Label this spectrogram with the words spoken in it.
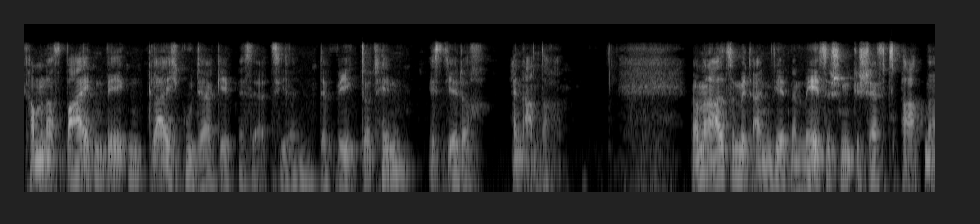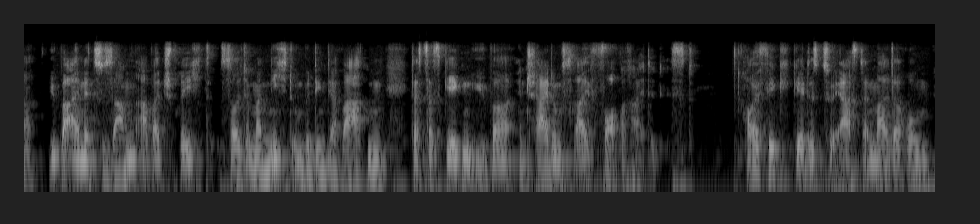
kann man auf beiden Wegen gleich gute Ergebnisse erzielen, der Weg dorthin ist jedoch ein anderer. Wenn man also mit einem vietnamesischen Geschäftspartner über eine Zusammenarbeit spricht, sollte man nicht unbedingt erwarten, dass das Gegenüber entscheidungsreif vorbereitet ist. Häufig geht es zuerst einmal darum,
